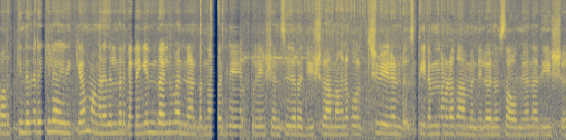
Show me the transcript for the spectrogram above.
വർക്കിന്റെ തിരക്കിലായിരിക്കാം. അങ്ങനെ എന്തെങ്കിലും തിരക്ക്. അല്ലെങ്കിൽ എന്തായാലും വന്നാട്ടോ നമ്മുടെ ജയ ക്രിയേഷൻസ് രജീഷ് റാം അങ്ങനെ കുറച്ച് പേരുണ്ട്. സ്ഥിരം നമ്മുടെ കമന്റിൽ വരുന്ന സൗമ്യ നദീഷ്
